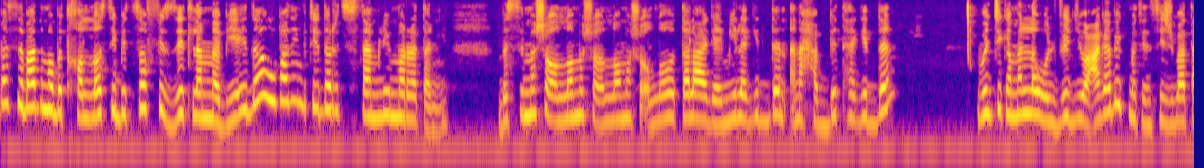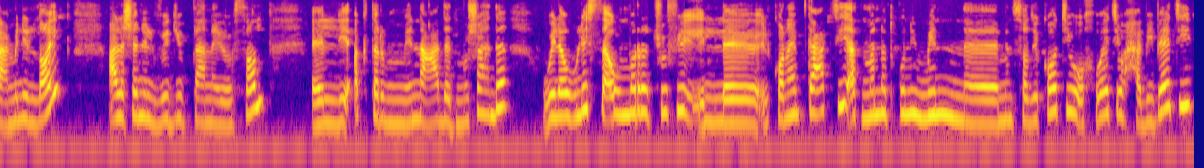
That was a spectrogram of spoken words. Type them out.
بس بعد ما بتخلصي بتصفي الزيت لما بيهدى وبعدين بتقدري تستعمليه مرة تانية. بس ما شاء الله ما شاء الله ما شاء الله طالعة جميلة جدا أنا حبيتها جدا. وانت كمان لو الفيديو عجبك ما تنسيش بقى تعملي اللايك علشان الفيديو بتاعنا يوصل لأكتر من عدد مشاهدة. ولو لسه أول مرة تشوفي ال- القناة بتاعتي أتمنى تكوني من من صديقاتي وأخواتي وحبيباتي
